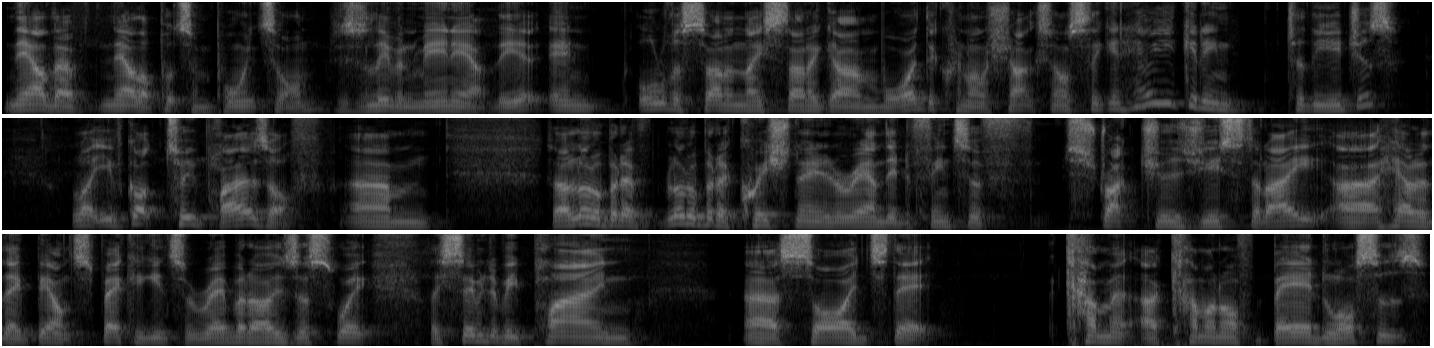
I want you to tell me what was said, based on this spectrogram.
now they've now they'll put some points on. There's 11 men out there. And all of a sudden they started going wide, the Cronulla Sharks. And I was thinking, how are you getting to the edges? Like you've got two players off. Um, so a little bit of little bit of questioning around their defensive structures yesterday. Uh, how do they bounce back against the Rabbitohs this week? They seem to be playing uh, sides that come, are coming off bad losses.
